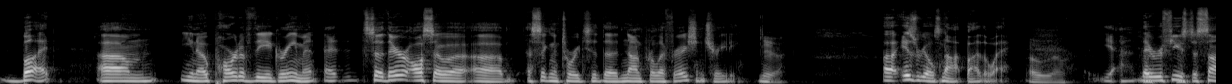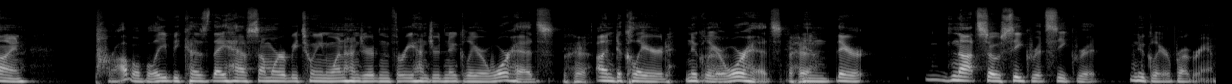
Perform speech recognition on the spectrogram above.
but um, you know, part of the agreement. Uh, so they're also a, a, a signatory to the Non-Proliferation Treaty. Yeah. Uh, Israel's not, by the way. Oh, yeah. Yeah, they refused to sign, Probably because they have somewhere between 100 and 300 nuclear warheads, undeclared nuclear warheads, and they're not so secret, secret nuclear program.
